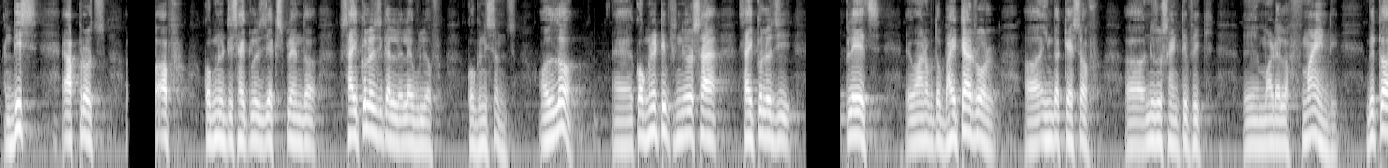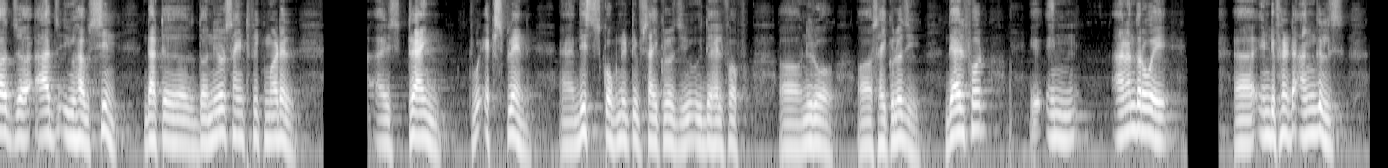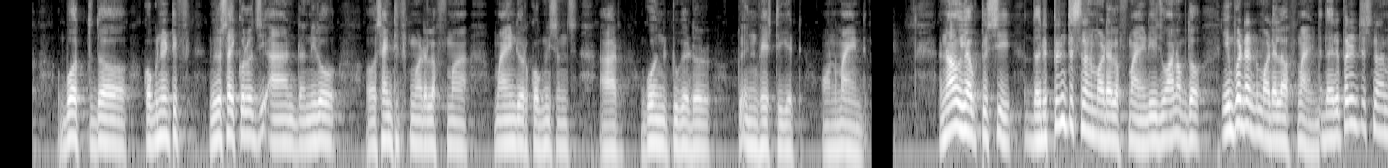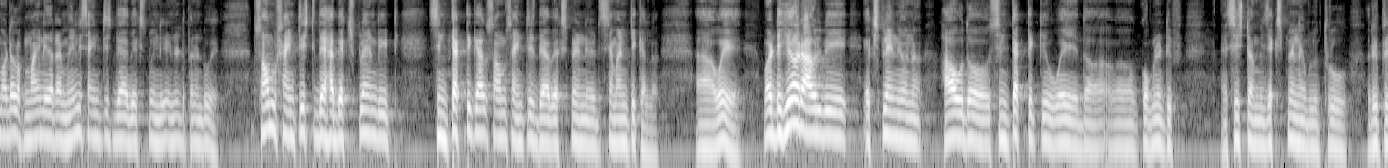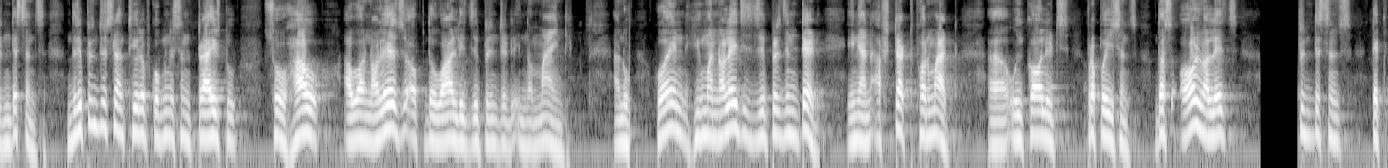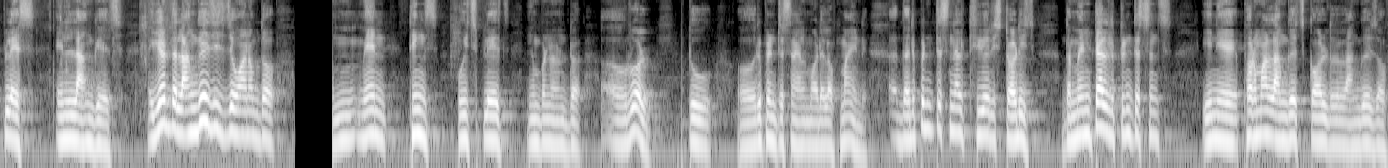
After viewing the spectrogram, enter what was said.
this approach of cognitive psychology explain the psychological level of cognitions. Although uh, cognitive neuropsychology plays one of the vital role uh, in the case of uh, neuroscientific uh, model of mind, because uh, as you have seen that uh, the neuroscientific model is trying to explain this cognitive psychology with the help of neuropsychology. Therefore, in another way in different angles both the cognitive neuropsychology and the neuroscientific model of mind or cognitions are going together to investigate on mind. Now, you have to see the representational model of mind is one of the important model of mind. The representational model of mind there are many scientists they have explained in a different way. Some scientists they have explained it syntactical, some scientists they have explained it semantical uh, way. But here I will be explaining how the syntactic way the uh, cognitive system is explainable through representations. The representational theory of cognition tries to show how our knowledge of the world is represented in the mind and when human knowledge is represented in an abstract format, uh, we call it propositions. Thus, all knowledge representations take place in language. Here the language is one of the main things which plays important uh, role to uh, representational model of mind. The representational theory studies the mental representations in a formal language called the language of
